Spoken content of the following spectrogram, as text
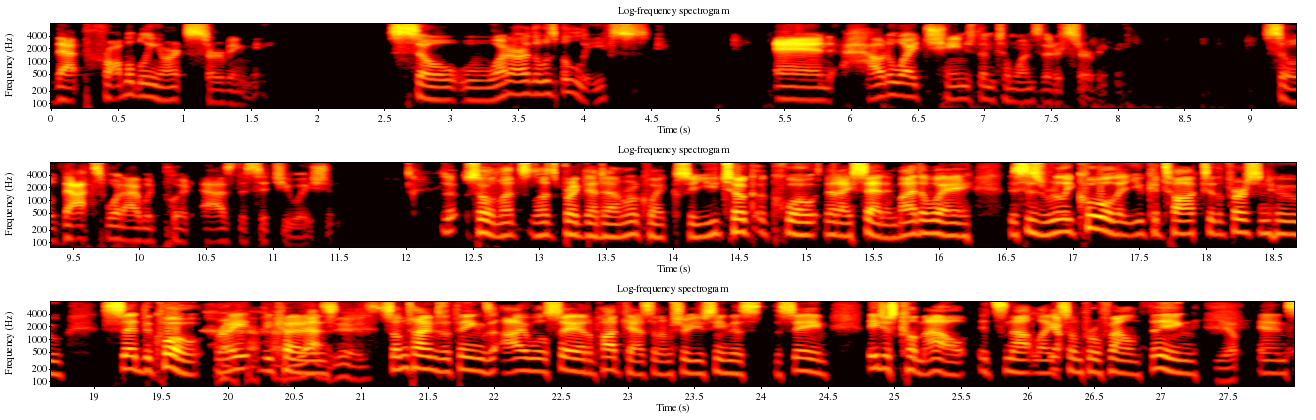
that probably aren't serving me. So, what are those beliefs? And how do I change them to ones that are serving me? So, that's what I would put as the situation. So, so let's let's break that down real quick. So you took a quote that I said, and by the way, this is really cool that you could talk to the person who said the quote, right? Because yeah, sometimes the things I will say on a podcast, and I'm sure you've seen this the same, they just come out. It's not like Yep. some profound thing, Yep. and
